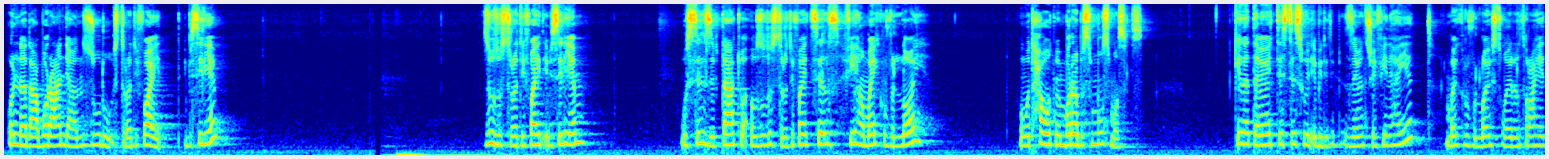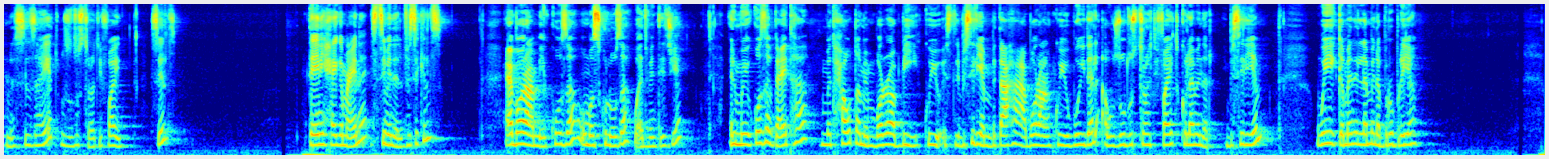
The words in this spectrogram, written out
قلنا ده عبارة عندي عن pseudostratified epithelium pseudostratified epithelium وال cells بتاعته أو pseudostratified cells فيها microvilli ومتحوط من بره ب smooth muscles كده تمام ال testis وال epididym زي ما أنتم شايفين اهيت ال microvilli الصغيره اللي طالعه اهيت من ال cells اهيت و pseudostratified cells تاني حاجة معانا ال seminal vesicles عبارة عن mucosa و musculosa و adventitia. ال mucosa بتاعتها متحوطة من بره بكيو ال epithelium بتاعها عبارة عن cuboidal أو pseudostratified columnar epithelium وكمان ال lamina propria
